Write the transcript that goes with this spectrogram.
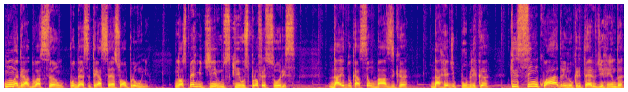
uma graduação pudesse ter acesso ao ProUni. Nós permitimos que os professores da educação básica, da rede pública, que se enquadrem no critério de renda,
